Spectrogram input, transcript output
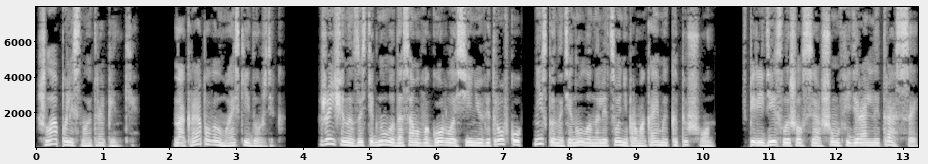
шла по лесной тропинке. Накрапывал майский дождик. Женщина застегнула до самого горла синюю ветровку, низко натянула на лицо непромокаемый капюшон. Впереди слышался шум федеральной трассы.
